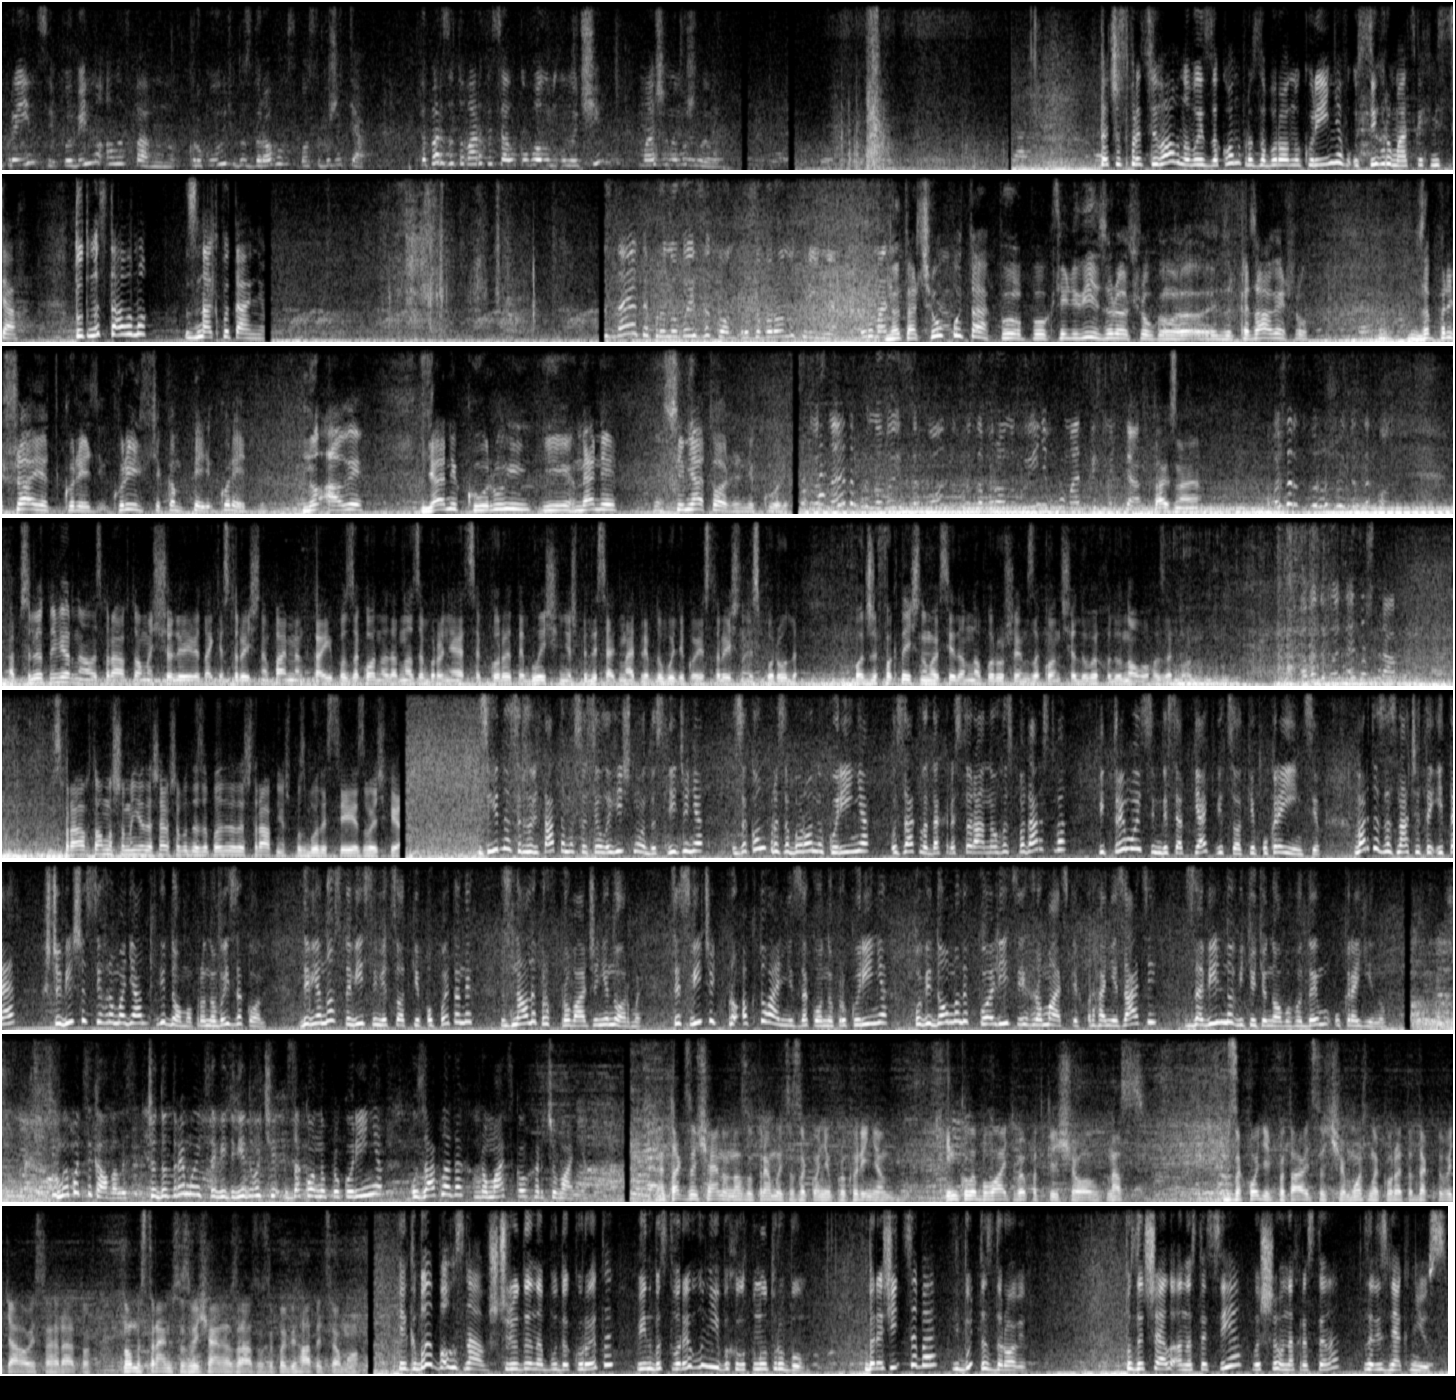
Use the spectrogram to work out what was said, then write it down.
Українці повільно, але впевнено крокують до здорового способу життя. Тепер затоваритися алкоголем уночі майже неможливо. Та чи спрацював новий закон про заборону куріння в усіх громадських місцях? Тут ми ставимо знак питання. Знаєте про новий закон про заборону куріння громадських Ну та чув так по, по телевізору, що е, казали, що запрещають курити, курильщикам курити. Ну але я не курю і в мене сім'я теж не курить. Ви знаєте про новий закон про заборону куріння в громадських місцях? Так, знаю. А ви зараз порушуєте закон. Абсолютно вірно, але справа в тому, що Львів так історична пам'ятка, і по закону давно забороняється курити ближче ніж 50 метрів до будь-якої історичної споруди. Отже, фактично, ми всі давно порушуємо закон ще до виходу нового закону. А ви боїтеся штрафу? Справа в тому, що мені дешевше буде заплатити штраф, ніж позбутися цієї звички. Згідно з результатами соціологічного дослідження, закон про заборону куріння у закладах ресторанного господарства підтримують 75% українців. Варто зазначити і те, що більшості громадян відомо про новий закон. 98% опитаних знали про впроваджені норми. Це свідчить про актуальність закону про куріння. Повідомили в коаліції громадських організацій за вільно від тютюнового диму Україну. Ми поцікавились, чи дотримуються відвідувачі закону про куріння у закладах громадського харчування. Так, звичайно, у нас дотримується законів про коріння. Інколи бувають випадки, що в нас заходять, питаються, чи можна курити, дехто витягує сигарету. Ну, ми стараємося, звичайно, зразу запобігати цьому. Якби Бог знав, що людина буде курити, він би створив у ній вихлопну трубу. Бережіть себе і будьте здорові. Позичело Анастасія, вишивана Христина, Залізняк Ньюс.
